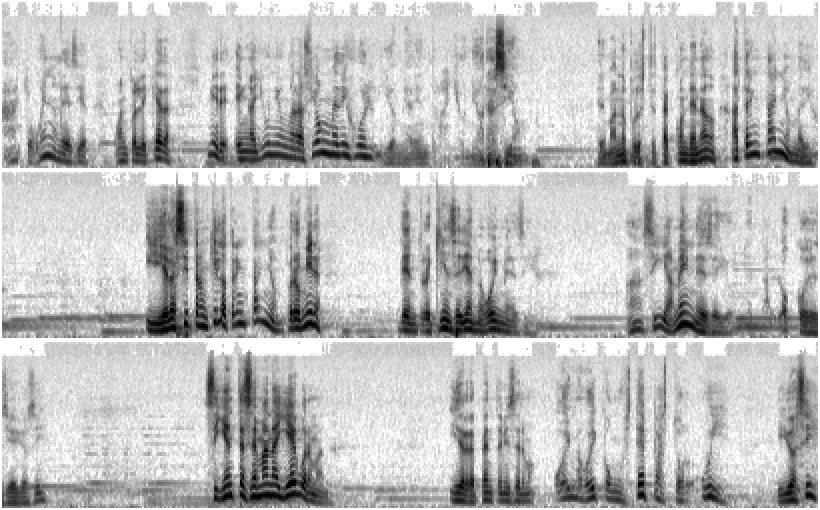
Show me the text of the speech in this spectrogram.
Ah, qué bueno, le decía, ¿cuánto le queda? Mire, en ayuno y oración, me dijo él, y yo me adentro, ayuno y oración. Hermano, pero usted está condenado a 30 años, me dijo. Y él así tranquilo, 30 años. Pero mira, dentro de 15 días me voy, me decía. Ah, sí, amén, decía yo. Está loco, decía yo así. Siguiente semana llego, hermano. Y de repente me dice el hermano, hoy me voy con usted, pastor. Uy. Y yo así,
